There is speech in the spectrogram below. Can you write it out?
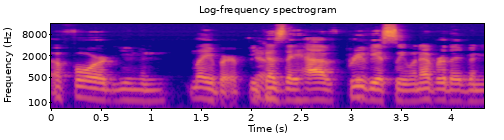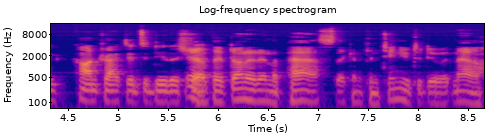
afford union labor because they have previously whenever they've been contracted to do this Yeah, shit. if they've done it in the past, they can continue to do it now.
